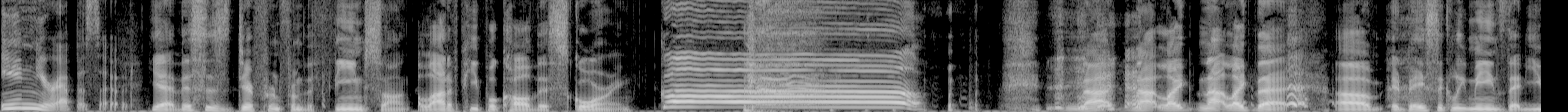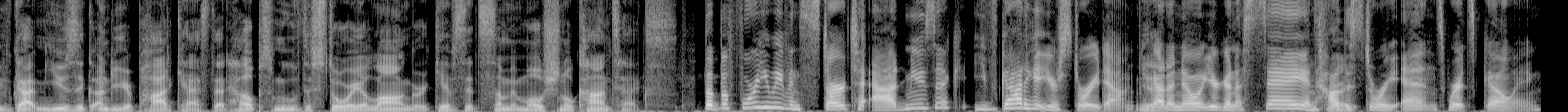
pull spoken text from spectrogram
in your episode? Yeah this is different from the theme song. A lot of people call this scoring Goal! Not not like not like that. Um, it basically means that you've got music under your podcast that helps move the story along or gives it some emotional context. But before you even start to add music, you've got to get your story down. You Yeah. got to know what you're going to say and That's how the story ends, where it's going.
